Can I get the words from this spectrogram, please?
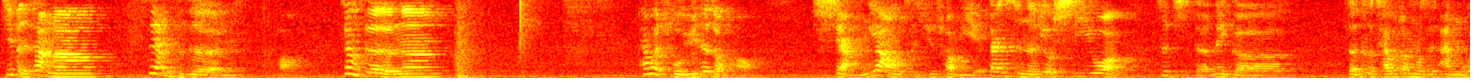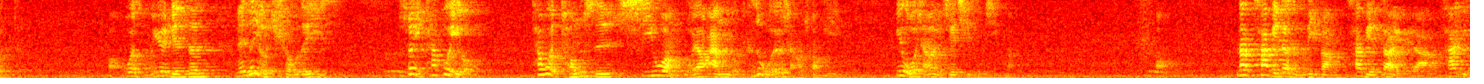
基本上呢，这样子的人，哦，这样子的人呢，他会处于那种哦，想要自己去创业，但是呢，又希望自己的那个。的那个财务状况是安稳的，哦，为什么？因为廉贞，廉贞有求的意思，所以他会有，他会同时希望我要安稳，可是我又想要创业，因为我想要有些企图心嘛，哦，那差别在什么地方？差别在于啊，他有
